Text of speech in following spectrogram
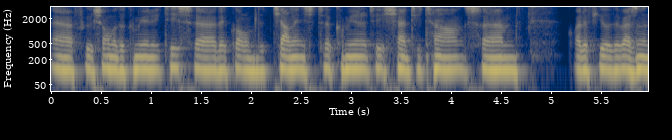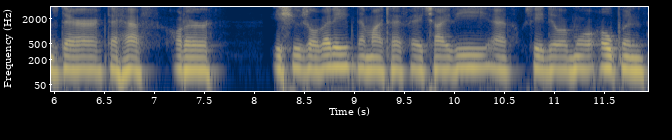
uh, through some of the communities. Uh, they call them the challenged communities, shanty towns. Um, quite a few of the residents there, they have other issues already. They might have HIV, and obviously they are more open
